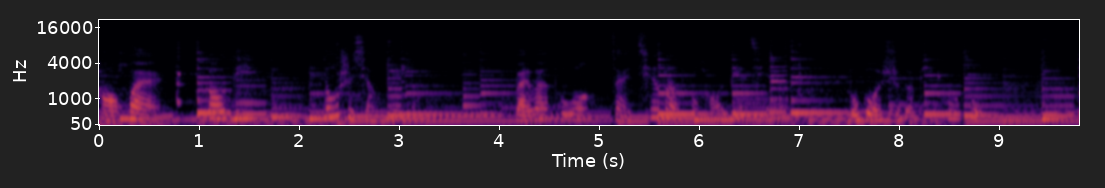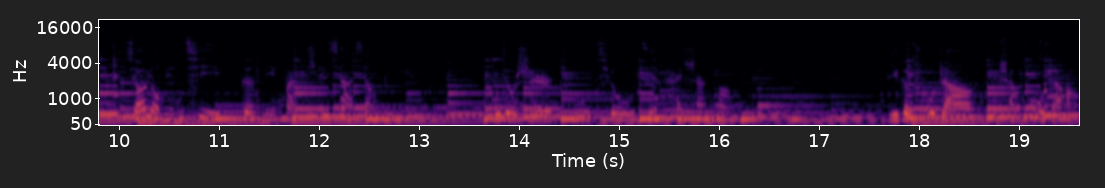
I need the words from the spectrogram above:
好坏、高低都是相对的。百万富翁在千万富豪面前，不过是个贫困户；小有名气跟名满天下相比，不就是土丘见泰山吗？一个处长遇上部长，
